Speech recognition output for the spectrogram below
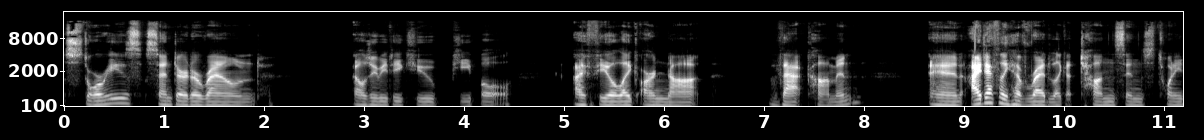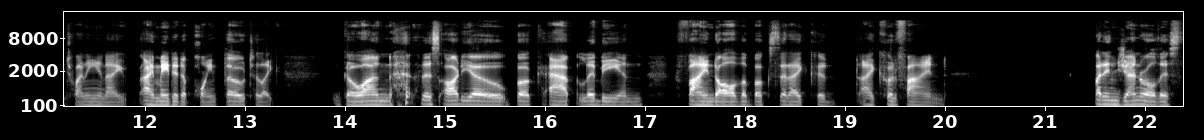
stories centered around LGBTQ people, I feel like are not that common. And I definitely have read like a ton since 2020 and I I made it a point though to like go on this audio book app Libby and find all the books that I could I could find. But in general this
